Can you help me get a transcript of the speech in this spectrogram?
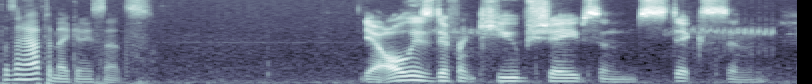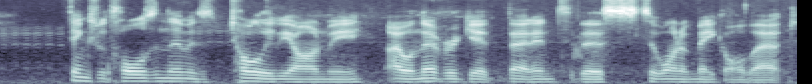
Doesn't have to make any sense. Yeah, all these different cube shapes and sticks and things with holes in them is totally beyond me. I will never get that into this to want to make all that.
